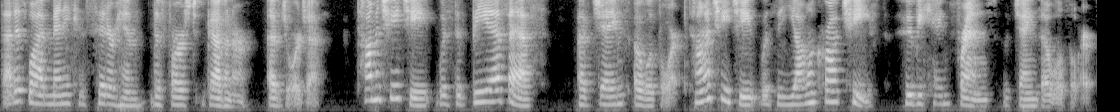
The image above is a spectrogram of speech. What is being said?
That is why many consider him the first governor of Georgia. Tomochichi was the BFF of James Oglethorpe. Tomochichi was the Yamacraw chief who became friends with James Oglethorpe.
